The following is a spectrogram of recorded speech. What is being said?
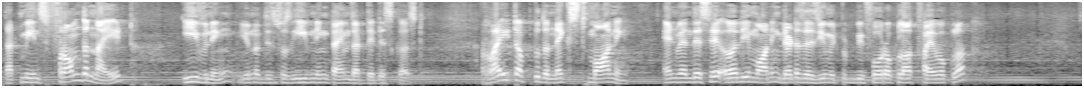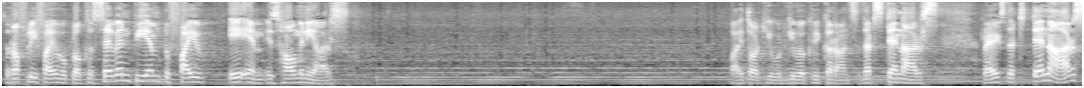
That means from the night, evening, you know, this was evening time that they discussed, right up to the next morning. And when they say early morning, let us assume it would be 4 o'clock, 5 o'clock. So roughly 5 o'clock. So 7 p.m. to 5 a.m. is how many hours? Oh, I thought you would give a quicker answer. That's 10 hours, right? That's 10 hours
